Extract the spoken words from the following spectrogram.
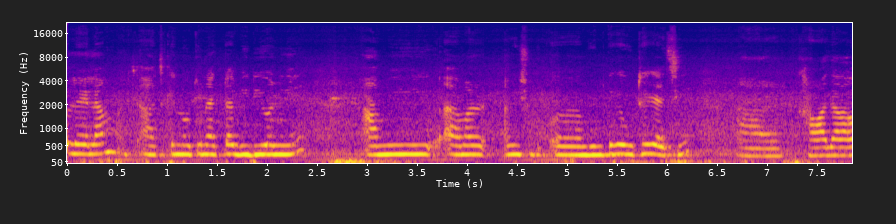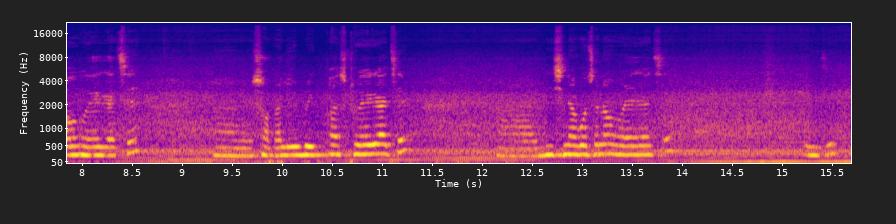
চলে এলাম। আজকে নতুন একটা ভিডিও নিয়ে। আমি, আমার, আমি ঘুম থেকে উঠে গেছি আর খাওয়া দাওয়াও হয়ে গেছে। সকালের ব্রেকফাস্ট হয়ে গেছে। আর বিছনা গোছানো হয়ে গেছে। এই যে।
